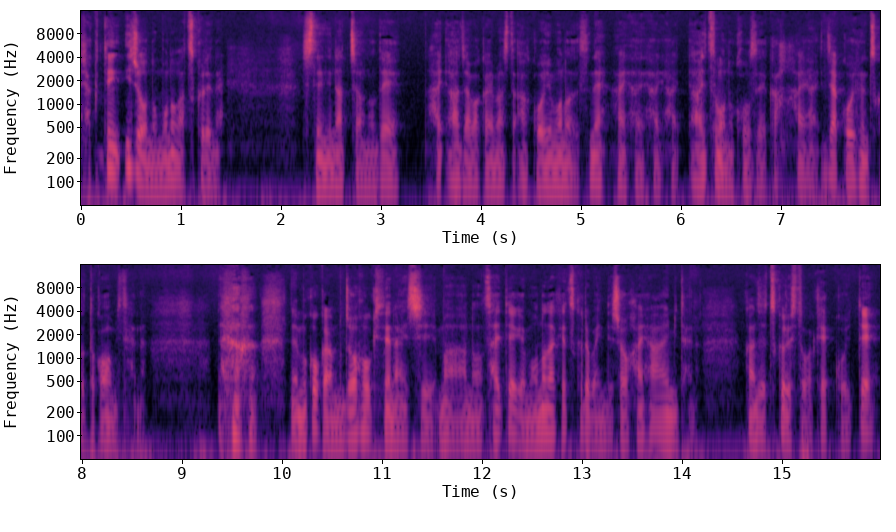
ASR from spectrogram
100点以上のものが作れない視点になっちゃうのではいあじゃあ分かりました。あこういうものですね。はいはいはいはい。あいつもの構成か。はいはい。じゃあこういうふうに作っとこうみたいな。で向こうからも情報来てないし、まあ、あの最低限ものだけ作ればいいんでしょ。はいはいみたいな感じで作る人が結構いて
